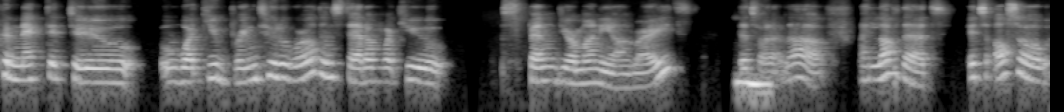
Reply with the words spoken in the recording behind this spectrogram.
connect it to what you bring to the world instead of what you spend your money on right? That's what mm-hmm. i love. I love that it's also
